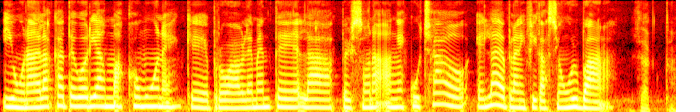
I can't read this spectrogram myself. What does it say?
y una de las categorías más comunes que probablemente las personas han escuchado es la de planificación urbana. Exacto.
